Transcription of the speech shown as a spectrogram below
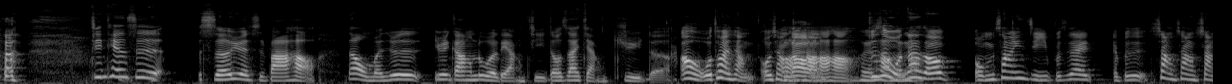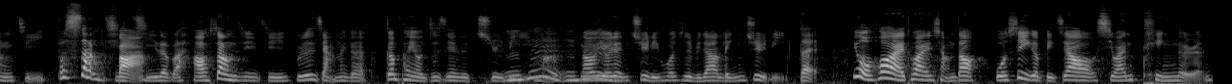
今天是十二月十八号，那我们就是因为刚刚录了两集，都在讲剧的。哦，我突然想，我想到了，哦、好好好，就是我那时候，我们上一集不是在，哎、欸，不是上上上集，不是上几集了吧？好，上几集不是讲那个跟朋友之间的距离嘛，嗯嗯、然后有点距离，或是比较零距离。对，因为我后来突然想到，我是一个比较喜欢听的人，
